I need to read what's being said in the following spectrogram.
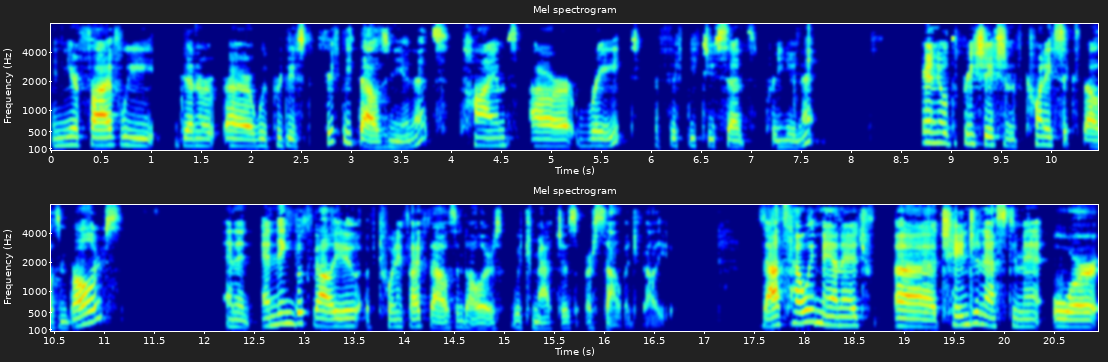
In year five, we gener- uh, we produced 50,000 units times our rate of 52 cents per unit. Annual depreciation of $26,000 and an ending book value of $25,000, which matches our salvage value. That's how we manage uh, change in estimate or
